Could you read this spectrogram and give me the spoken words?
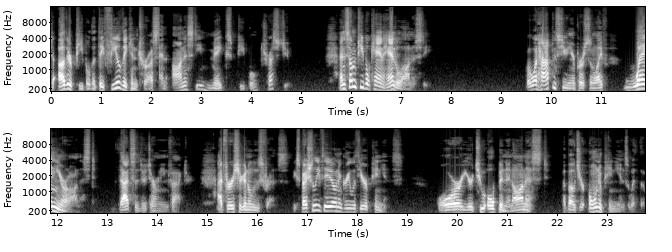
to other people that they feel they can trust, and honesty makes people trust you. And some people can't handle honesty. But what happens to you in your personal life when you're honest. That's the determining factor. At first, you're going to lose friends, especially if they don't agree with your opinions, or you're too open and honest about your own opinions with them.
